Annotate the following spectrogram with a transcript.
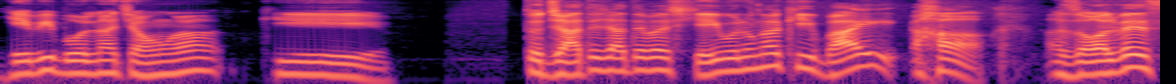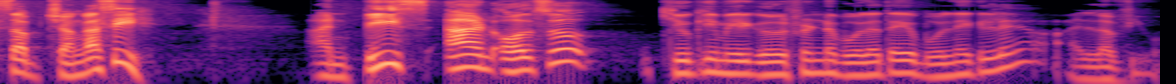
ये भी बोलना चाहूँगा कि तो जाते जाते बस यही बोलूँगा कि भाई हाँ एज ऑलवेज सब चंगा सी। एंड पीस एंड ऑल्सो क्योंकि मेरी गर्लफ्रेंड ने बोला था ये बोलने के लिए आई लव यू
